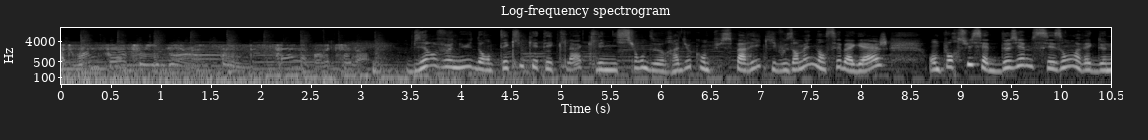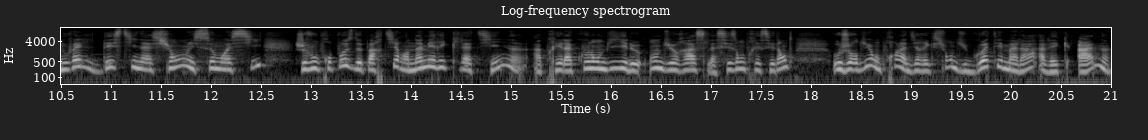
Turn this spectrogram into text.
at 1430, wind, variable at 2 knots. Bienvenue dans Tes clics et tes claques, l'émission de Radio Campus Paris qui vous emmène dans ses bagages. On poursuit cette deuxième saison avec de nouvelles destinations et ce mois-ci, je vous propose de partir en Amérique latine. Après la Colombie et le Honduras la saison précédente, aujourd'hui on prend la direction du Guatemala avec Anne.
